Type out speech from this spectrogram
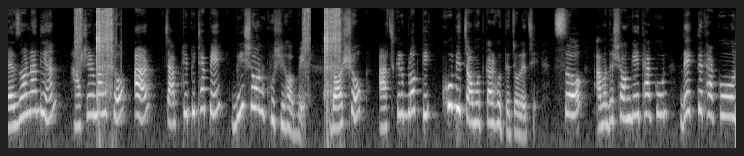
রেজন আদিয়ান হাঁসের মাংস আর চাপটি পিঠা পেয়ে ভীষণ খুশি হবে। দর্শক, আজকের ব্লগটি খুবই চমৎকার হতে চলেছে। সো আমাদের সঙ্গেই থাকুন, দেখতে থাকুন।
